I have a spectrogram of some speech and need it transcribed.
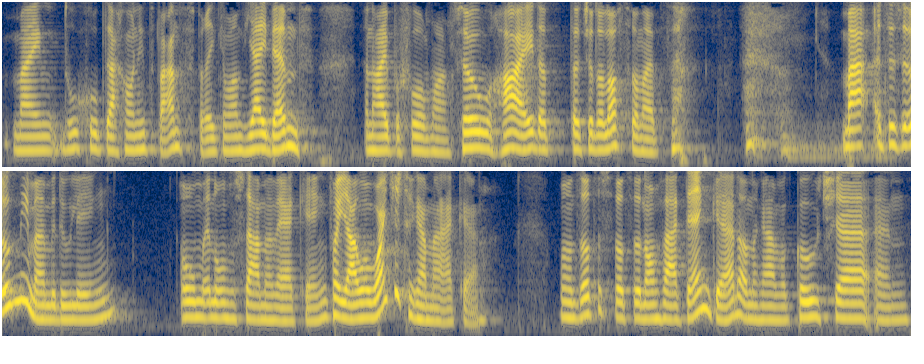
mijn doelgroep daar gewoon niet op aan te spreken, want jij bent een high performer. Zo high dat, dat je er last van hebt. maar het is ook niet mijn bedoeling om in onze samenwerking van jou een watje te gaan maken. Want dat is wat we dan vaak denken. Dan gaan we coachen en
